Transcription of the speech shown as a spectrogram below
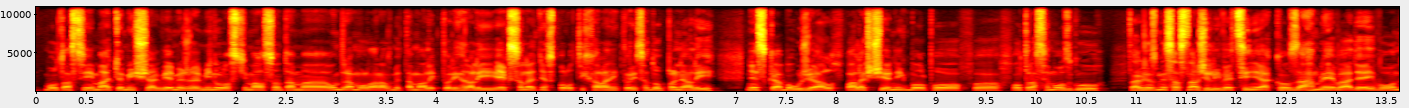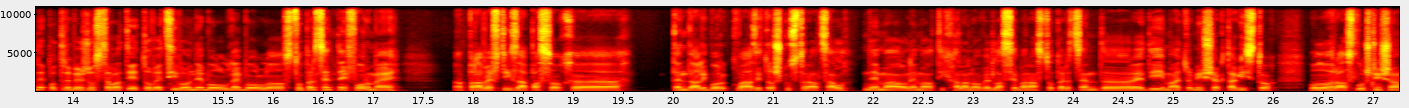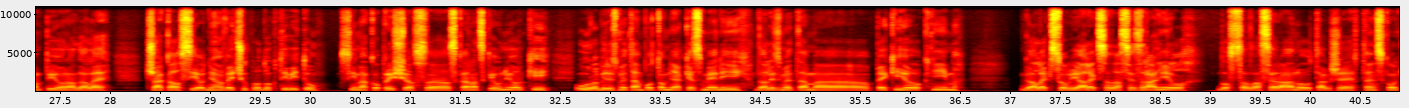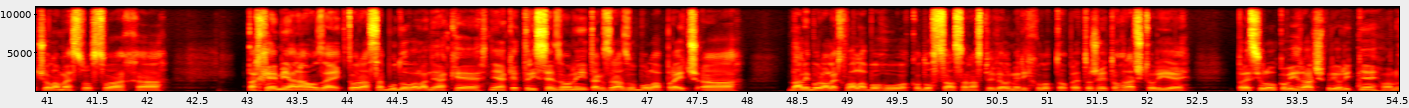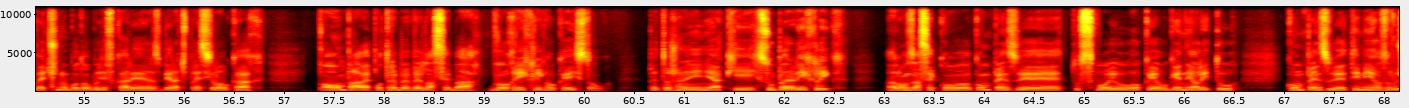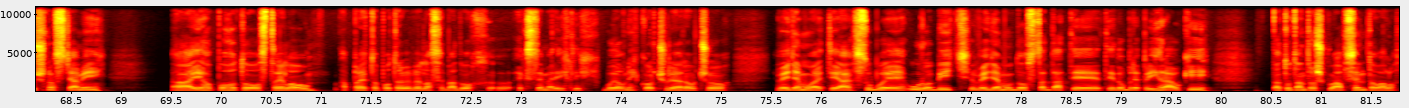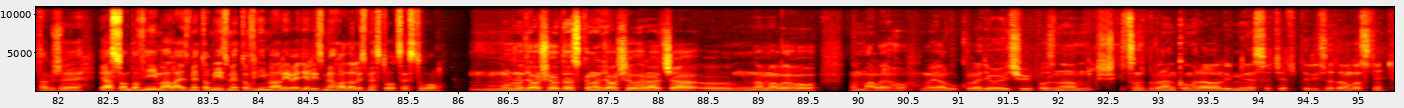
bol tam si Maťo Mišak, vieme, že v minulosti mal som tam eh, Ondra Molára, sme tam mali, ktorí hrali excelentne spolu tí chalani, ktorí sa doplňali. Dneska bohužiaľ Alex Čiernik bol po v otrase mozgu, takže sme sa snažili veci nejako zahmlievať, aj von, nepotrebuješ dostávať tieto veci von, nebol, nebol v 100% forme a práve v tých zápasoch eh, ten Dalibor kvázi trošku strácal. Nemal, nemal tých chalanov vedľa seba na 100% ready. Maťo Mišak takisto odohral slušný šampionát, ale čakal si od neho väčšiu produktivitu s tým, ako prišiel z, z kanadskej juniorky. Urobili sme tam potom nejaké zmeny, dali sme tam eh, Pekyho k ním, Galexovi. Alex sa zase zranil, dostal zase ránu, takže ten skončil na majstrovstvách a tá chémia naozaj, ktorá sa budovala nejaké, nejaké tri sezóny, tak zrazu bola preč a Dalibor ale chvála Bohu, ako dostal sa naspäť veľmi rýchlo do toho, pretože je to hráč, ktorý je presilovkový hráč prioritne, on väčšinu bodov bude v kariére zbierať v presilovkách a on práve potrebuje vedľa seba dvoch rýchlych hokejistov, pretože není nejaký super rýchlik, ale on zase kompenzuje tú svoju hokejovú genialitu, kompenzuje tými jeho zručnosťami a jeho pohotovou strelou a preto potrebuje vedľa seba dvoch extrémne rýchlych bojovných korčuliarov, čo vedia mu aj tie súboje urobiť, vedia mu dostať dať tie, tie dobré prihrávky a to tam trošku absentovalo. Takže ja som to vnímal, aj sme to, my sme to vnímali, vedeli sme, hľadali sme z toho cestu von. Možno ďalšia otázka na ďalšieho hráča, e, na malého, no malého, no ja Luku Radevovičovi poznám, keď som s Bránkom hrávali v Minnesote, vtedy sa tam vlastne,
